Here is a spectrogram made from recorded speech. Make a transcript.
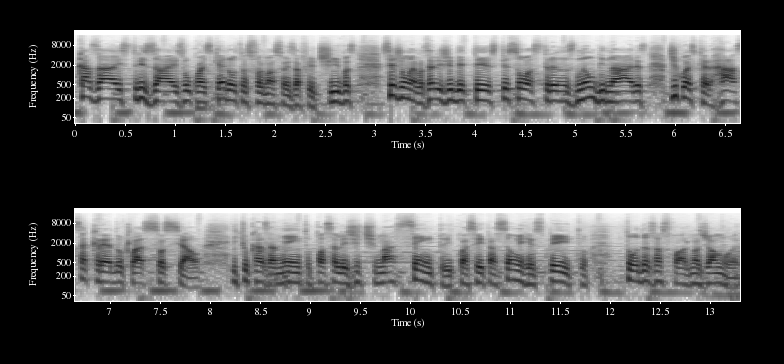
casais, trisais ou quaisquer outras formações afetivas, sejam elas LGBTs, pessoas trans, não binárias, de quaisquer raça, credo ou classe social. E que o casamento possa legitimar sempre, com aceitação e respeito, todas as formas de amor.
